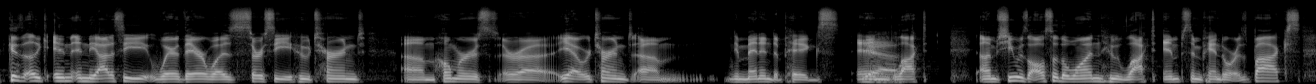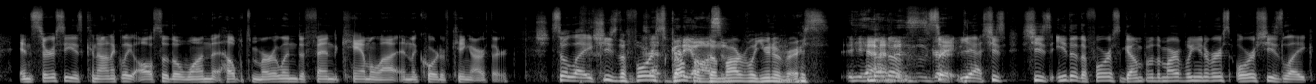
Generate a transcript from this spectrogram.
because like in in the Odyssey, where there was Cersei who turned um, Homer's or uh, yeah, or turned um, men into pigs and Yeah. locked. Um, she was also the one who locked imps in Pandora's box, and Sersi is canonically also the one that helped Merlin defend Camelot in the court of King Arthur. So like She's the Forrest pretty Gump of the. Marvel universe. Yeah, no, no, this is so- yeah, she's she's either the Forrest Gump of the Marvel universe or she's like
